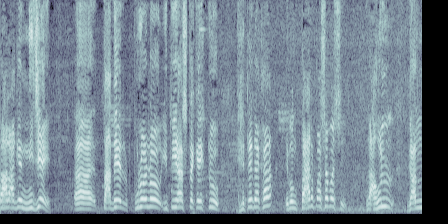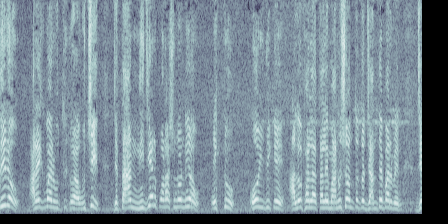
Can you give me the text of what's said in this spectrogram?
তার আগে নিজে তাদের পুরনো ইতিহাসটাকে একটু ঘেটে দেখা এবং তার পাশাপাশি রাহুল গান্ধীরও আরেকবার উচিত যে তার নিজের পড়াশুনো নিয়েও একটু ওই দিকে আলো ফেলা। তাহলে মানুষ অন্তত জানতে পারবেন যে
